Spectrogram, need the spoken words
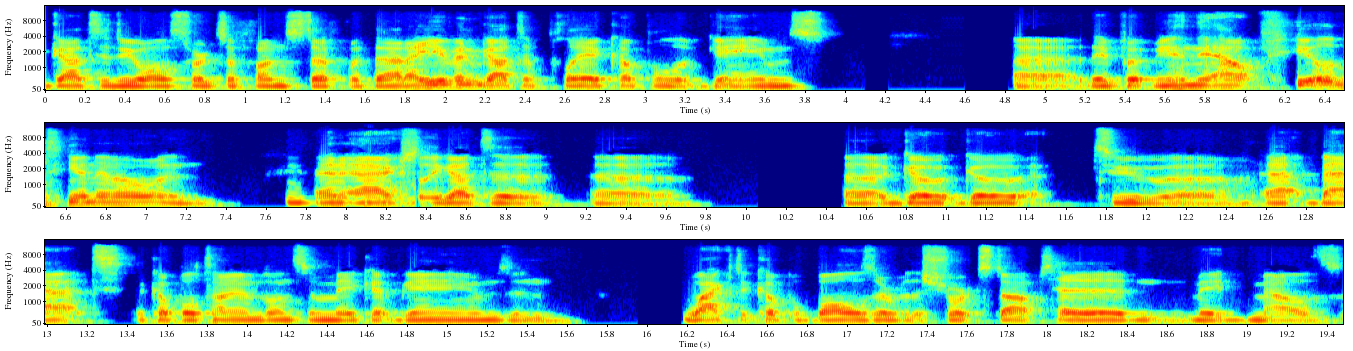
got to do all sorts of fun stuff with that. I even got to play a couple of games. Uh, they put me in the outfield, you know, and mm-hmm. and I actually got to uh, uh, go go to uh, at bat a couple of times on some makeup games and whacked a couple balls over the shortstop's head and made mouths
